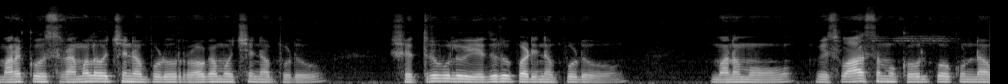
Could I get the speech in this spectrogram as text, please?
మనకు శ్రమలు వచ్చినప్పుడు రోగం వచ్చినప్పుడు శత్రువులు ఎదురు పడినప్పుడు మనము విశ్వాసము కోల్పోకుండా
